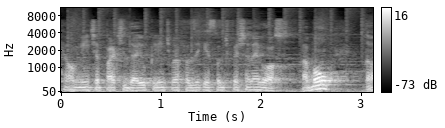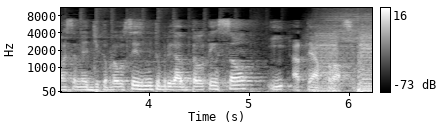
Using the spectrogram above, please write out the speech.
realmente a partir daí o cliente vai fazer questão de fechar negócio, tá bom? Então essa é a minha dica para vocês. Muito obrigado pela atenção e até a próxima.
